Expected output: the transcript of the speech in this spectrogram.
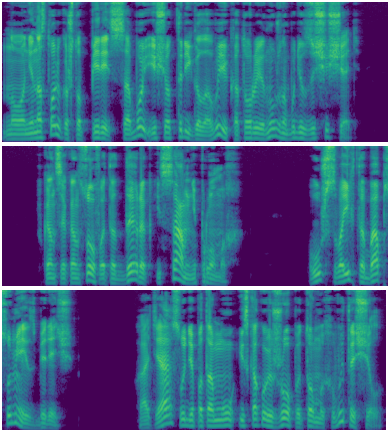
Но не настолько, чтобы переть с собой еще три головы, которые нужно будет защищать. В конце концов, этот Дерек и сам не промах. Уж своих-то баб сумеет сберечь. Хотя, судя по тому, из какой жопы Том их вытащил,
